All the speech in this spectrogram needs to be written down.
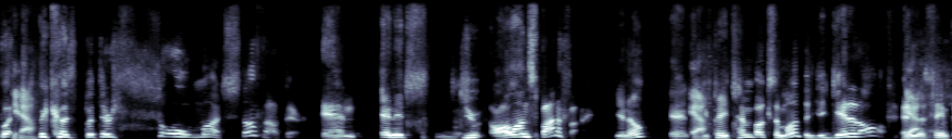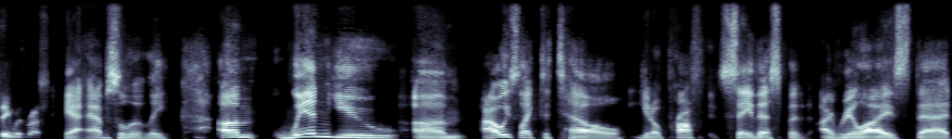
But yeah. because but there's so much stuff out there and and it's you all on spotify you know and yeah. you pay 10 bucks a month and you get it all and yeah. the same thing with wrestling yeah absolutely um when you um i always like to tell you know prof say this but i realize that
